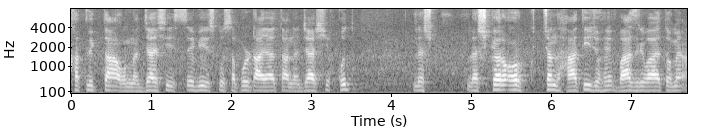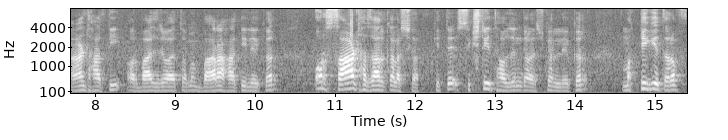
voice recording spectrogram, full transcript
ख़त लिखता और नजाशी से भी इसको सपोर्ट आ जाता नजाशी ख़ुद लश्कर और चंद हाथी जो है बाज़ रिवायतों में आठ हाथी और बाज़ रिवायतों में बारह हाथी लेकर और साठ हज़ार का लश्कर कितने? सिक्सटी थाउज़ेंड का लश्कर लेकर मक्के की तरफ़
